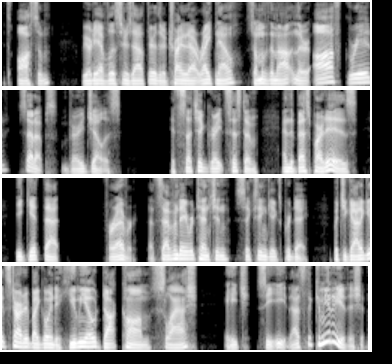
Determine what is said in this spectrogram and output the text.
It's awesome. We already have listeners out there that are trying it out right now. Some of them out in their off-grid setups. I'm very jealous. It's such a great system and the best part is you get that forever. That seven day retention, 16 gigs per day. But you got to get started by going to humio.com slash HCE. That's the community edition.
